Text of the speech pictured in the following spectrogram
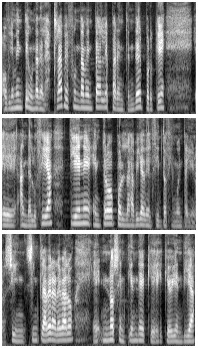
obviamente una de las claves fundamentales para entender por qué eh, Andalucía tiene entró por la vía del 151. Sin, sin Clavera Levalo eh, no se entiende que, hoy en día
